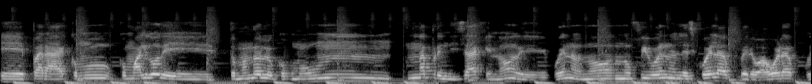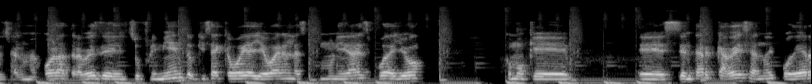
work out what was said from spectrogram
eh, para como, como algo de, tomándolo como un, un, aprendizaje, ¿no? De, bueno, no, no fui bueno en la escuela, pero ahora pues a lo mejor a través del sufrimiento quizá que voy a llevar en las comunidades pueda yo como que eh, sentar cabeza, ¿no? Y poder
